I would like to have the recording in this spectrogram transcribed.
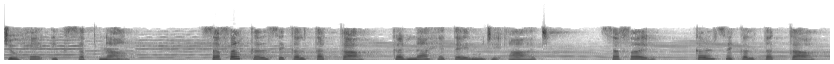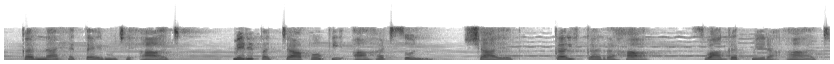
जो है एक सपना। सफ़र कल से कल तक का करना है तय मुझे आज। सफ़र कल से कल तक का करना है तय मुझे आज। मेरे पच्चापों की आहट सुन शायद कल कर रहा स्वागत मेरा आज।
